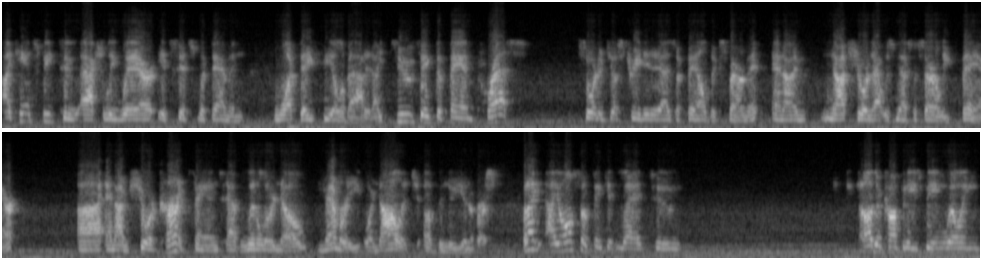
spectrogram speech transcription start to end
I can't speak to actually where it sits with them and what they feel about it. I do think the fan press sort of just treated it as a failed experiment, and I'm not sure that was necessarily fair. Uh, and I'm sure current fans have little or no memory or knowledge of the new universe. But I, I also think it led to other companies being willing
